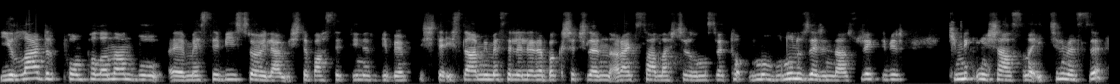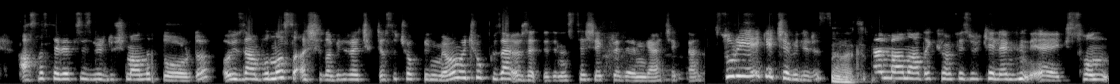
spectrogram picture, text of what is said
yıllardır pompalanan bu e, mezhebi söylem işte bahsettiğiniz gibi işte İslami meselelere bakış açılarının araçsallaştırılması ve toplumun bunun üzerinden sürekli bir kimlik inşasına itilmesi aslında sebepsiz bir düşmanlık doğurdu. O yüzden bu nasıl aşılabilir açıkçası çok bilmiyorum ama çok güzel özetlediniz. Teşekkür ederim gerçekten. Suriye'ye geçebiliriz. Evet. Genel manada Körfez ülkelerinin e, son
